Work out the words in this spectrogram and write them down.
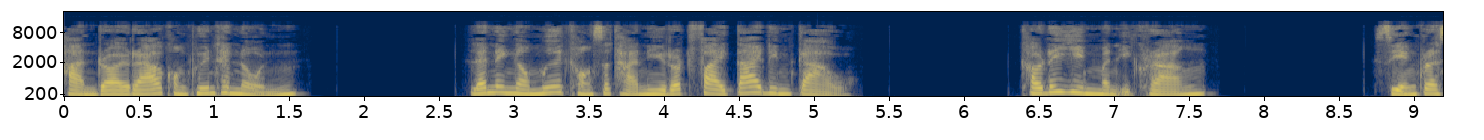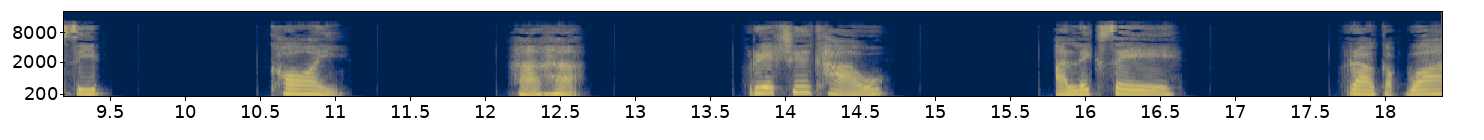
ผ่านรอยร้าวของพื้นถนน และในเงามืดของสถานีรถไฟใต้ดินเก่า เขาได้ยินมันอีกครั้ง เสียงกระซิบ คอย หาหะเรียกชื่อเขา อเล็กเซ ราวกับว่า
